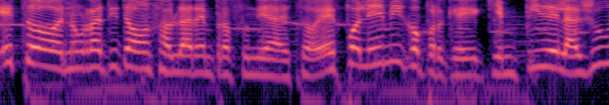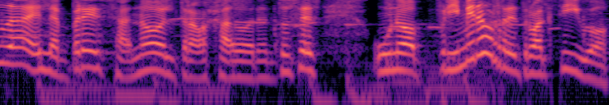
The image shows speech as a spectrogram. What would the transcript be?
esto en un ratito vamos a hablar en profundidad de esto. Es polémico porque quien pide la ayuda es la empresa, no el trabajador. Entonces, uno, primero es retroactivo.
